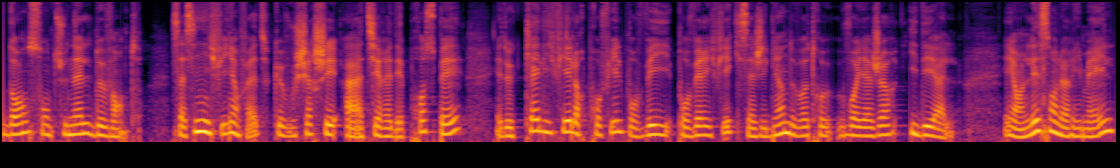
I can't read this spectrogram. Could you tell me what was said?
dans son tunnel de vente. Ça signifie en fait que vous cherchez à attirer des prospects et de qualifier leur profil pour, vérifier qu'il s'agit bien de votre voyageur idéal. Et en laissant leur email,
